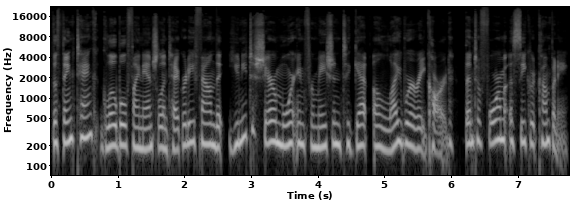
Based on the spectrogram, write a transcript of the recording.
The think tank Global Financial Integrity found that you need to share more information to get a library card than to form a secret company.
